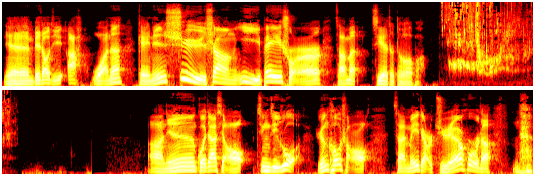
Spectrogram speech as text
您别着急啊，我呢给您续上一杯水儿，咱们接着嘚吧。啊，您国家小，经济弱，人口少，再没点绝户的，那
